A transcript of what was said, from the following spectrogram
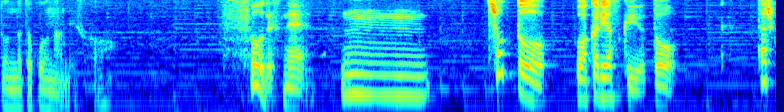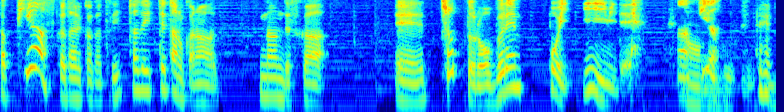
どんなところなんですか？そうですね。うーん、ちょっとわかりやすく言うと、確かピアスか誰かがツイッターで言ってたのかななんですが、えーちょっとロブレンっぽい、いい意味で、あ、ピアスですね。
